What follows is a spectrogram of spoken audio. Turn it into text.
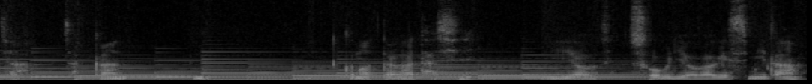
자, 잠깐 끊었다가 다시 이어, 수업을 이어가겠습니다.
